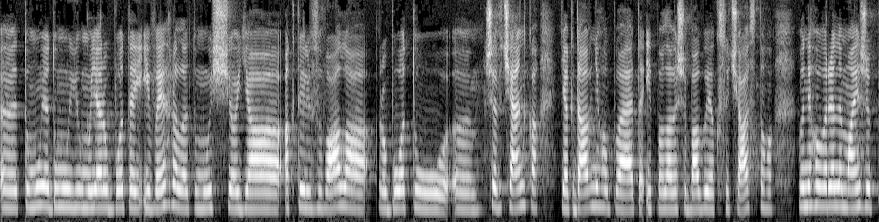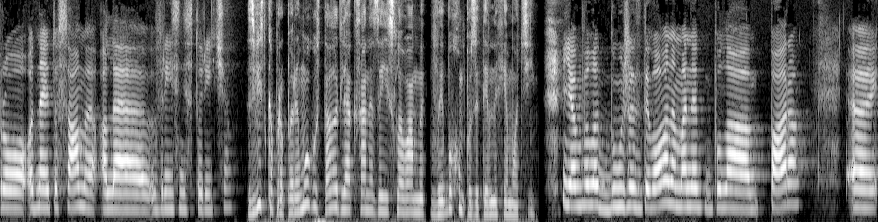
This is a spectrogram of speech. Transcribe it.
Е, Тому я думаю, моя робота і виграла, тому що я актуалізувала роботу е, Шевченка як давнього поета і Павла Вишебабу як сучасного. Вони говорили майже про одне і те саме, але в різні сторіччя. Звістка про перемогу стала для Оксани, за її словами, вибухом позитивних емоцій. Я була дуже здивована. У мене була пара. Е,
